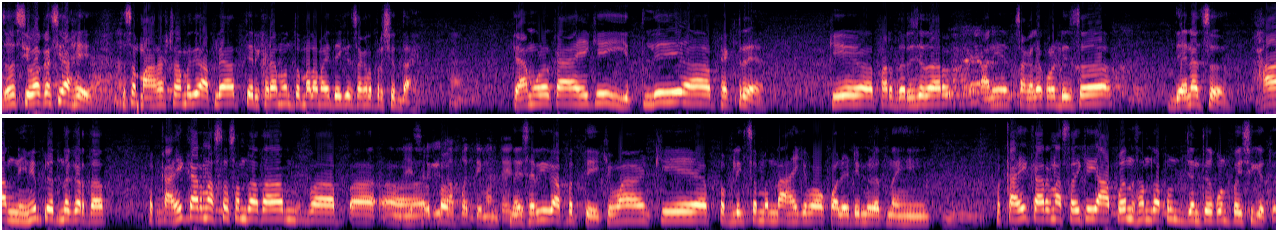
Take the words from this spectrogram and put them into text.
जसं शिवाकाशी आहे तसं महाराष्ट्रामध्ये आपल्या तेरखेडा म्हणून तुम्हाला माहिती आहे की चांगलं प्रसिद्ध आहे. हां. त्यामुळं काय आहे की इथली फॅक्टऱ्या की अ, फार दर्जेदार आणि चांगल्या क्वालिटीचं देण्याचं हा नेहमी प्रयत्न करतात पण काही कारण असतं समजा आता ब- नैसर्गिक प- आपत्ती म्हणता येईल नैसर्गिक आपत्ती किंवा की पब्लिकचं म्हणणं आहे की बाबा क्वालिटी मिळत नाही हम्म. पण काही कारण असतं की आपण समजा आपण जनतेकडून पैसे घेतो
